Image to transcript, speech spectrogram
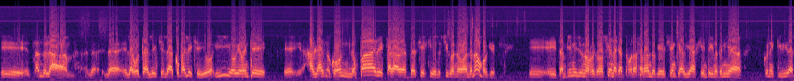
eh, dando la, la, la- la gota de leche, la copa de leche, digo, y obviamente eh, hablando con los padres para ver si es que los chicos no abandonaban, porque eh, eh, también ellos nos reconocían acá, ¿te acordás, Fernando, que decían que había gente que no tenía conectividad,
